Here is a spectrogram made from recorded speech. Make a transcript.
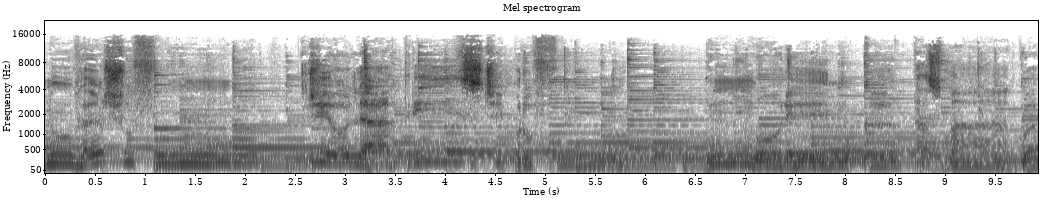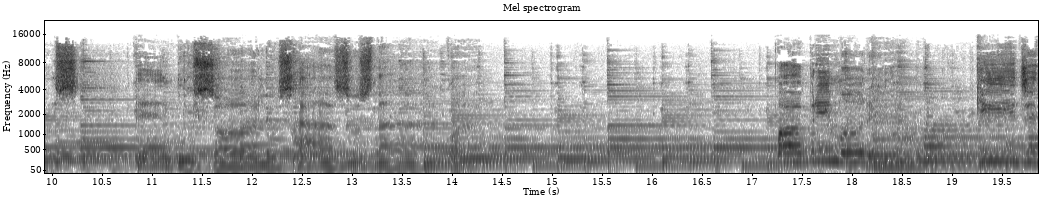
No rancho fundo, de olhar triste e profundo, um moreno canta as mágoas, tendo os olhos rasos d'água. Pobre moreno, de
